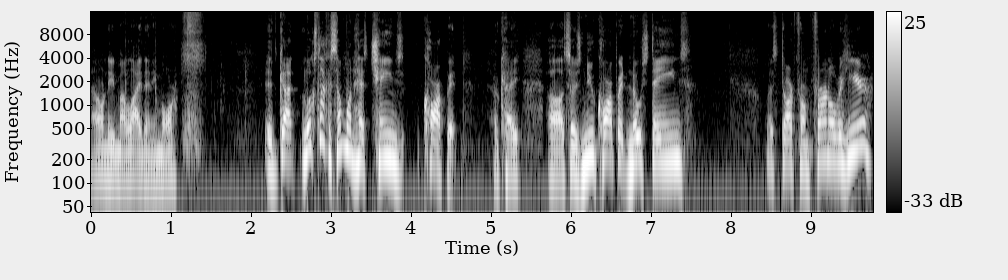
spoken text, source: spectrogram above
don't need my light anymore. It got, looks like someone has changed carpet okay? Uh, so it's new carpet, no stains. Let's start from front over here.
